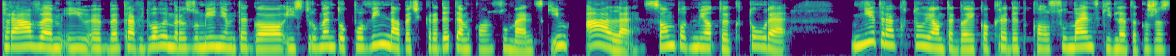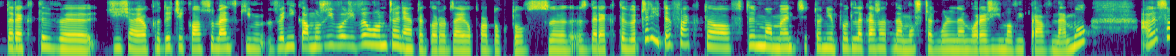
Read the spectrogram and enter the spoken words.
prawem i e, prawidłowym rozumieniem tego instrumentu powinna być kredytem konsumenckim, ale są podmioty, które nie traktują tego jako kredyt konsumencki, dlatego że z dyrektywy dzisiaj o kredycie konsumenckim wynika możliwość wyłączenia tego rodzaju produktów z, z dyrektywy, czyli de facto w tym momencie to nie podlega żadnemu szczególnemu reżimowi prawnemu, ale są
